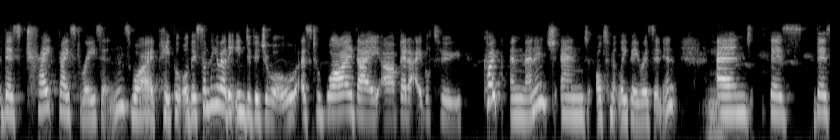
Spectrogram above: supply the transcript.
there's trait based reasons why people or there's something about the individual as to why they are better able to cope and manage and ultimately be resilient mm. and there's there's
